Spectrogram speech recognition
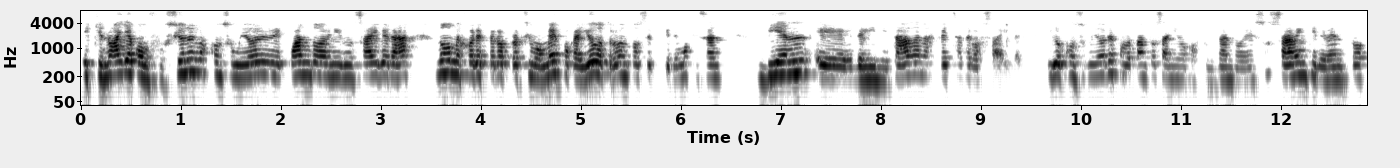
es que no haya confusión en los consumidores de cuándo va a venir un cyber a, no, mejor espero el próximo mes porque hay otro, entonces queremos que sean bien eh, delimitadas las fechas de los cyber. Y los consumidores, por lo tanto, se han ido acostumbrando a eso, saben que el evento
